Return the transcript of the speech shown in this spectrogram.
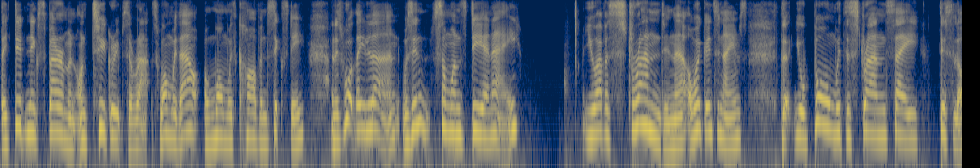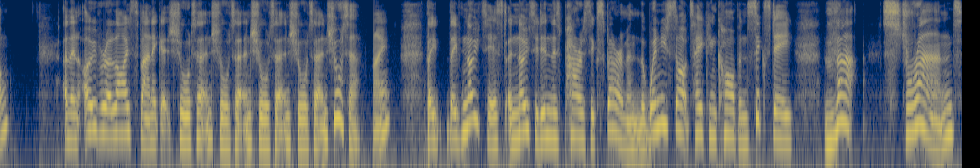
they did an experiment on two groups of rats, one without and one with carbon 60. And it's what they learned was in someone's DNA, you have a strand in there. I won't go into names. That you're born with the strand, say, this long and then over a lifespan it gets shorter and shorter and shorter and shorter and shorter right? They they've noticed and noted in this paris experiment that when you start taking carbon 60 that strand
